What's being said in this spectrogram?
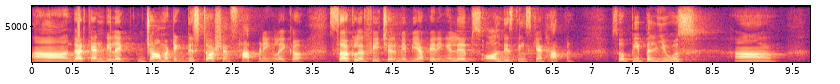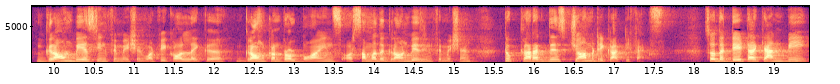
Uh, there can be like geometric distortions happening like a circular feature may be appearing ellipse all these things can happen. So, people use uh, ground based information what we call like uh, ground control points or some other ground based information to correct these geometric artifacts. So, the data can be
